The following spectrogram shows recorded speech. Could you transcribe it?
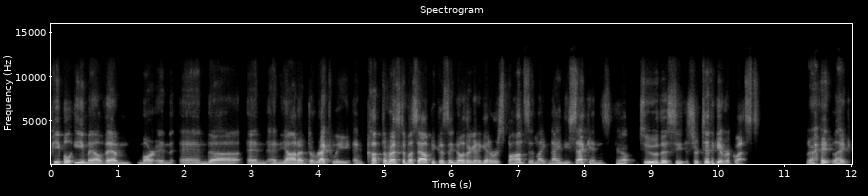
people email them martin and uh and and yana directly and cut the rest of us out because they know they're going to get a response in like 90 seconds yep. to the c- certificate request right? Like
